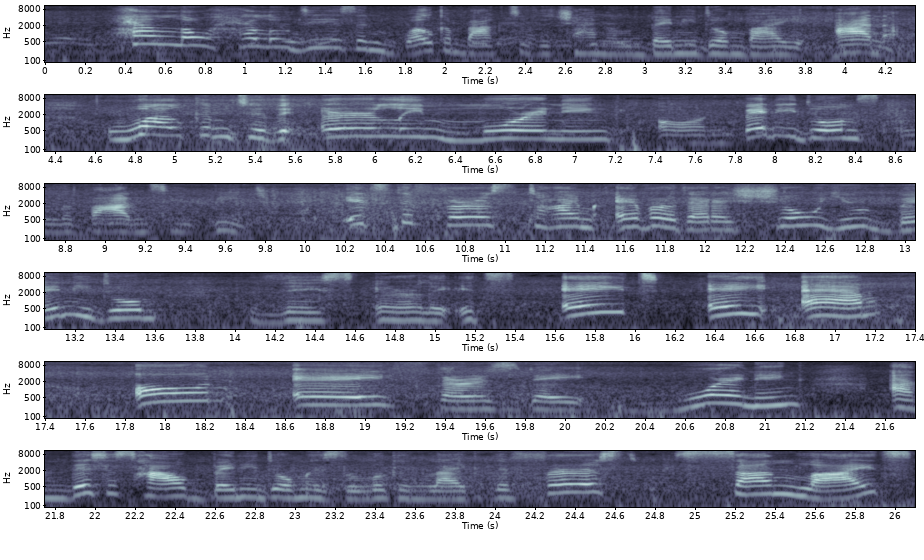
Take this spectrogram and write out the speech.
Hello, hello dears and welcome back to the channel Benidorm by Ana. Welcome to the early morning on Benidorm's Levante Beach. It's the first time ever that I show you Benidorm this early. It's 8 a.m. on a Thursday morning and this is how Benidorm is looking like. The first sunlights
